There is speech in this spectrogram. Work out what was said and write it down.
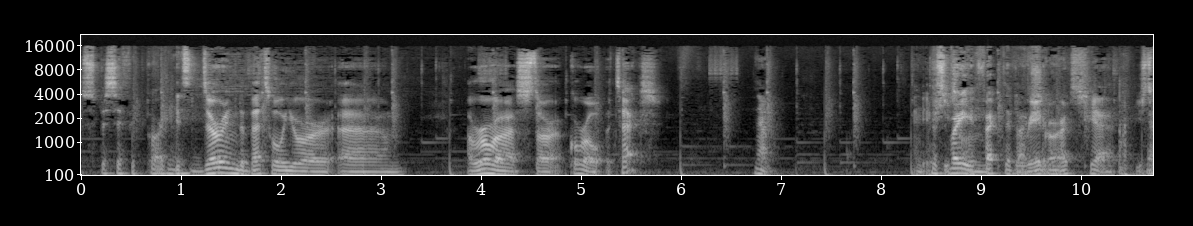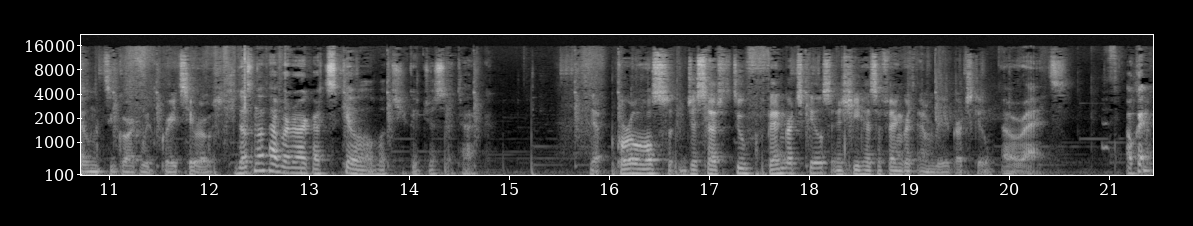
specific card. It's during the battle your um, Aurora Star Coral attacks. Now. And if It's very effective, The rear guards, yeah, you still Yeah. need to guard with great zeros. She does not have a rear guard skill, but she could just attack. Yeah, Coral also just has two Vanguard skills, and she has a Vanguard and rear guard skill. Alright. Okay.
